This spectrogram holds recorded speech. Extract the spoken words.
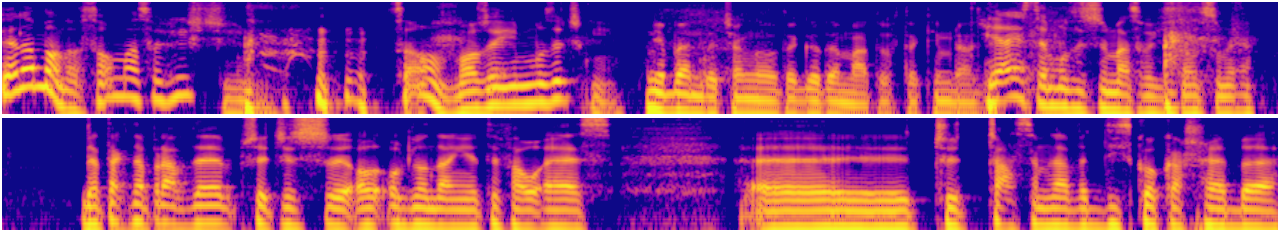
Wiadomo, są masochiści. Są, może i muzyczni. Nie będę ciągnął tego tematu w takim razie. Ja jestem muzycznym masochistą w sumie. Ja tak naprawdę przecież o, oglądanie TVS, yy, czy czasem nawet disco kaszebę,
